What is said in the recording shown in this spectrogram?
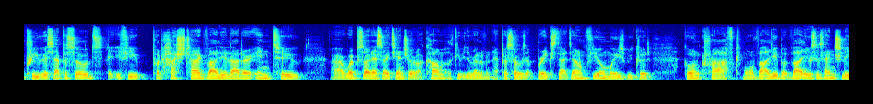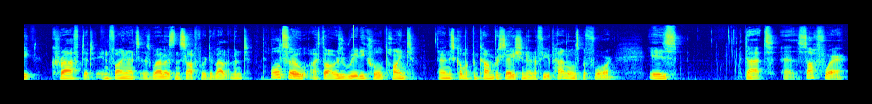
previous episodes. If you put hashtag value ladder into our website, sitnshow.com, it'll give you the relevant episodes that breaks that down for you in ways we could go and craft more value. But value is essentially crafted in finance as well as in software development. Also, I thought it was a really cool point, and it's come up in conversation in a few panels before, is that uh, software,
